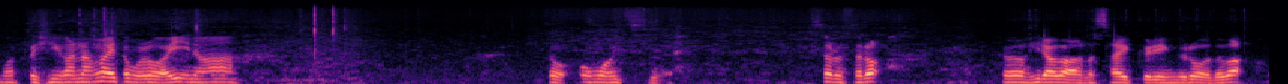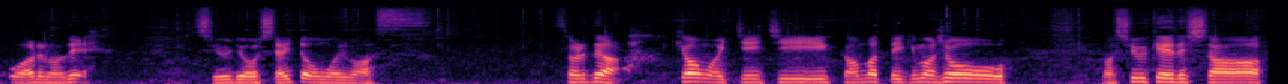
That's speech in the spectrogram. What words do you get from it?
もっと日が長いところがいいなと思いつつ、そろそろ、豊平川のサイクリングロードが終わるので、終了したいと思います。それでは、今日も一日頑張っていきましょう。まあ、集計でした。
